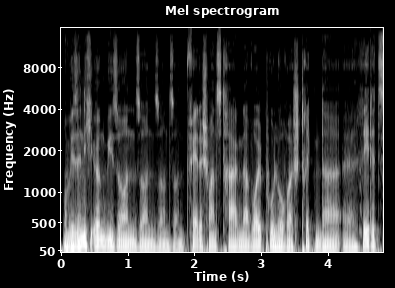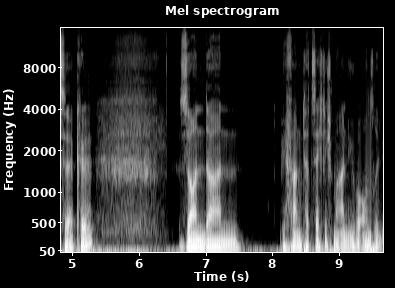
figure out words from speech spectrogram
Und wir sind nicht irgendwie so ein, so ein, so ein, so ein Pferdeschwanz tragender, Wollpullover strickender äh, Redezirkel, sondern wir fangen tatsächlich mal an, über unsere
